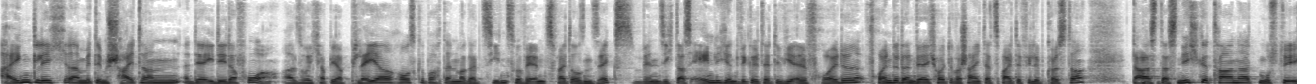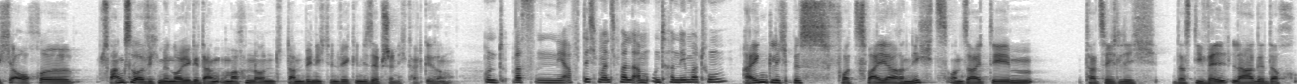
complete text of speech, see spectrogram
Eigentlich äh, mit dem Scheitern der Idee davor. Also ich habe ja Player rausgebracht, ein Magazin zur WM 2006. Wenn sich das ähnlich entwickelt hätte wie Elf Freude, Freunde, dann wäre ich heute wahrscheinlich der zweite Philipp Köster. Da es das nicht getan hat, musste ich auch äh, zwangsläufig mir neue Gedanken machen und dann bin ich den Weg in die Selbstständigkeit gegangen. Und was nervt dich manchmal am Unternehmertum? Eigentlich bis vor zwei Jahren nichts und seitdem tatsächlich, dass die Weltlage doch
